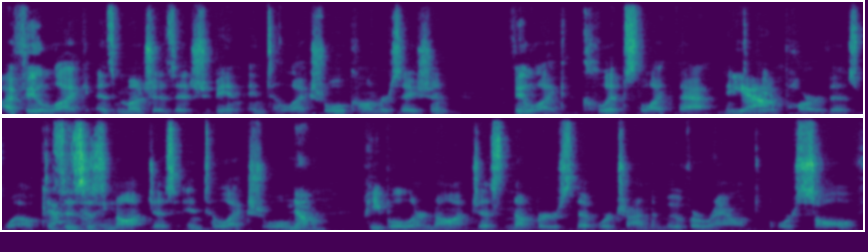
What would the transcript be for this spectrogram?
I feel like as much as it should be an intellectual conversation, I feel like clips like that need to be a part of it as well. Because this is not just intellectual. No, People are not just numbers that we're trying to move around or solve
